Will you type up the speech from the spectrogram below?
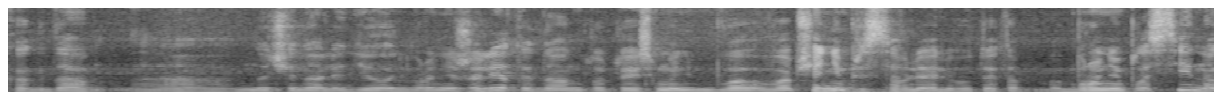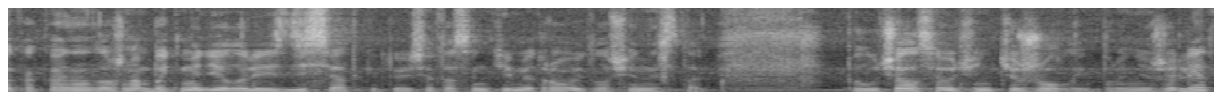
Когда э, начинали делать бронежилеты, да, ну, то, то есть мы во- вообще не представляли вот эта бронепластина, какая она должна быть, мы делали из десятки, то есть это сантиметровой толщины сталь. Получался очень тяжелый бронежилет,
